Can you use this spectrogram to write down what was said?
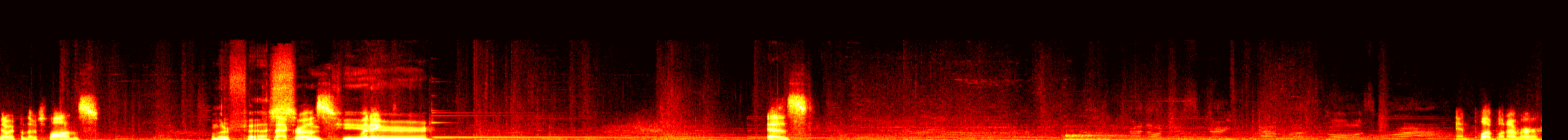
Get away from their spawns. They're fast Macros, here. winning. Ez. And pleb whenever.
